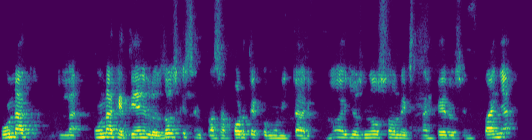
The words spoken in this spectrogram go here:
Una, la- una que tienen los dos, que es el pasaporte comunitario. ¿no? Ellos no son extranjeros en España,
